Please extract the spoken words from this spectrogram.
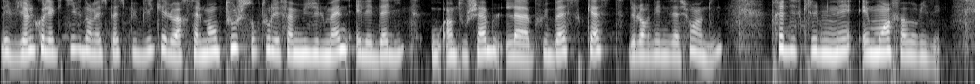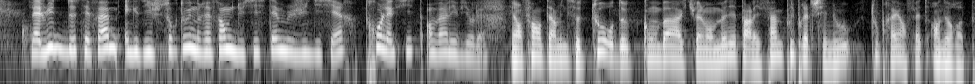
les viols collectifs dans l'espace public et le harcèlement touchent surtout les femmes musulmanes et les Dalits, ou intouchables, la plus basse caste de l'organisation hindoue, très discriminées et moins favorisées. La lutte de ces femmes exige surtout une réforme du système judiciaire trop laxiste envers les violeurs. Et enfin, on termine ce tour de combat actuellement mené par les femmes plus près de chez nous, tout près en fait en Europe.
